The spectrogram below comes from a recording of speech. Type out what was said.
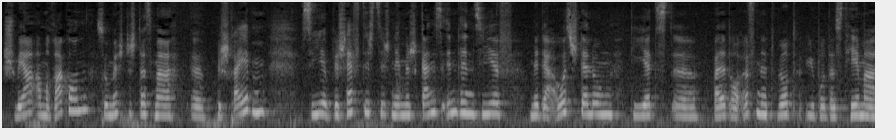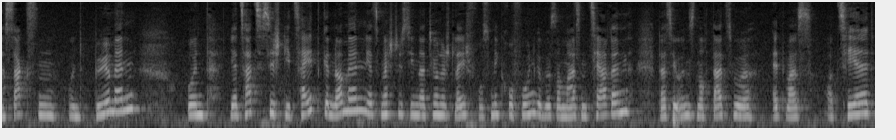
schwer am Rackern, so möchte ich das mal äh, beschreiben. Sie beschäftigt sich nämlich ganz intensiv mit der Ausstellung, die jetzt äh, bald eröffnet wird über das Thema Sachsen und Böhmen. Und jetzt hat sie sich die Zeit genommen. Jetzt möchte ich Sie natürlich gleich vors Mikrofon gewissermaßen zerren, dass sie uns noch dazu etwas erzählt,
